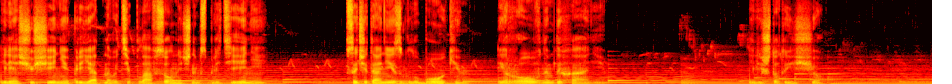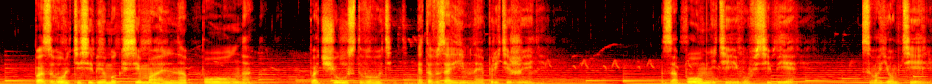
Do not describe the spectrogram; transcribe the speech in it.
или ощущение приятного тепла в солнечном сплетении в сочетании с глубоким и ровным дыханием, или что-то еще. Позвольте себе максимально полно почувствовать это взаимное притяжение. Запомните его в себе, в своем теле.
